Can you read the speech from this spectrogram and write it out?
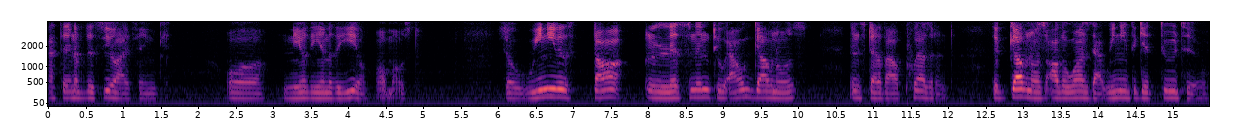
At the end of this year, I think. Or near the end of the year, almost. So we need to start listening to our governors instead of our president. The governors are the ones that we need to get through to.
